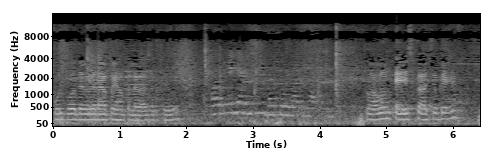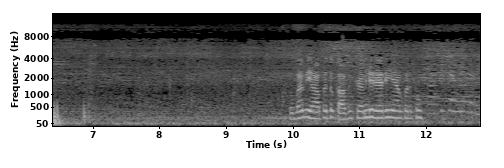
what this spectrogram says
फूल पौधे वगैरह आप यहाँ पर लगा सकते हो। और एक एंट्री हो है। तो अब हम टेरिस पे आ चुके हैं। तो मैम यहाँ पे तो काफ़ी फैमिली रह रही है यहाँ पर तो? काफ़ी फैमिली रह रही है।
